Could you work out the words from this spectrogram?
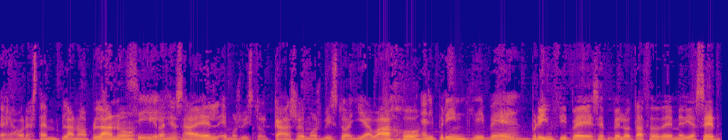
Eh, Ahora está en plano a plano Sí. y gracias a él hemos visto el caso, hemos visto allí abajo El príncipe. el príncipe, ese pelotazo de Mediaset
